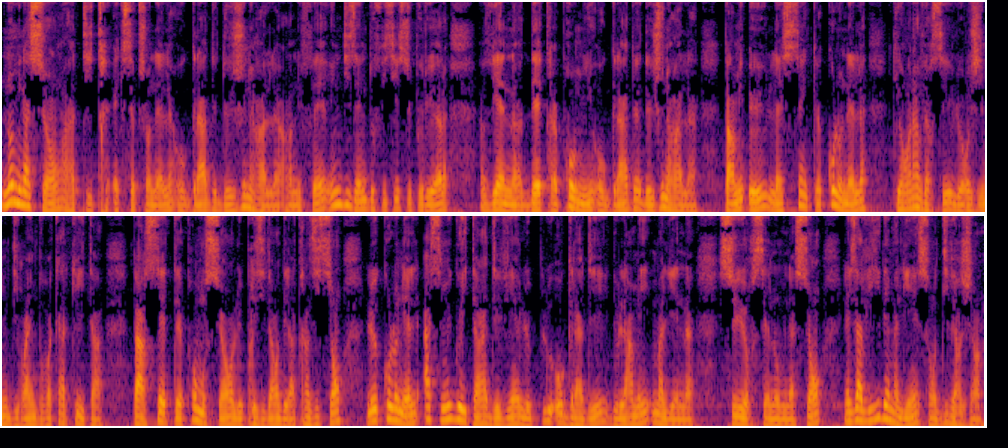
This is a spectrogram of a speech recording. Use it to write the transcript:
Nomination à titre exceptionnel au grade de général. En effet, une dizaine d'officiers supérieurs viennent d'être promus au grade de général. Parmi eux, les cinq colonels qui ont renversé le régime d'Ibrahim Boubacar Keïta. Par cette promotion, le président de la transition, le colonel Assimi Goïta, devient le plus haut gradé de l'armée malienne. Sur ces nominations, les avis des Maliens sont divergents.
